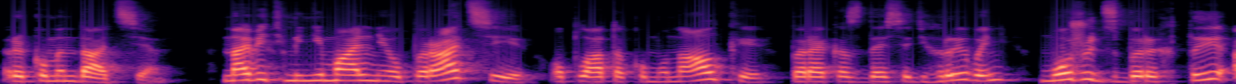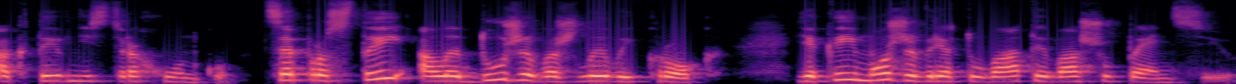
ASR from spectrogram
Рекомендація. Навіть мінімальні операції, оплата комуналки, переказ 10 гривень, можуть зберегти активність рахунку. Це простий, але дуже важливий крок який може врятувати вашу пенсію.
